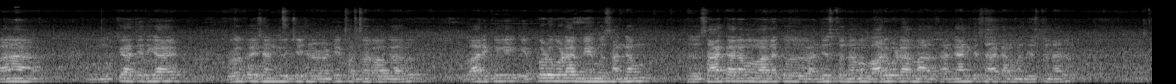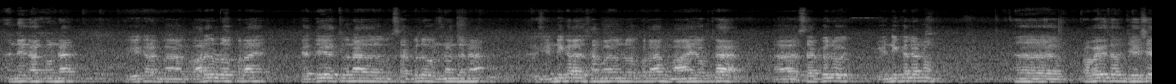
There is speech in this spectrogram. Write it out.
మన ముఖ్య అతిథిగా గృహప్రవేశానికి వచ్చేసినటువంటి పద్మరావు గారు వారికి ఎప్పుడు కూడా మేము సంఘం సహకారం వాళ్ళకు అందిస్తున్నాము. వారు కూడా మా సంఘానికి సహకారం అందిస్తున్నారు. అంతేకాకుండా ఇక్కడ వారు లోపల పెద్ద ఎత్తున సభ్యులు ఉన్నందున ఎన్నికల సమయం లోపల మా యొక్క సభ్యులు ఎన్నికలను ప్రభావితం చేసే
